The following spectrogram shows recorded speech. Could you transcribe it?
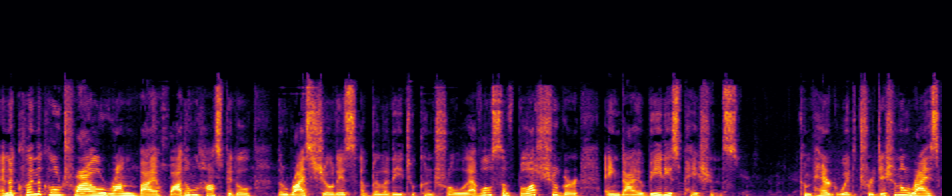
In a clinical trial run by Huadong Hospital, the rice showed its ability to control levels of blood sugar in diabetes patients. Compared with traditional rice,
